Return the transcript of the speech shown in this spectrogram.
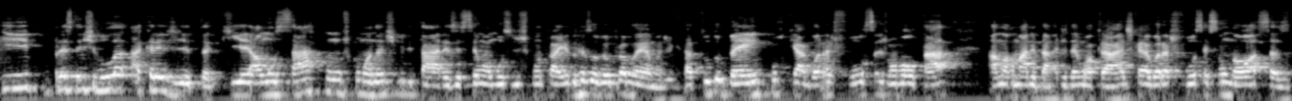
E o presidente Lula acredita que almoçar com os comandantes militares e ser um almoço descontraído resolveu o problema, de que está tudo bem, porque agora as forças vão voltar à normalidade democrática e agora as forças são nossas,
